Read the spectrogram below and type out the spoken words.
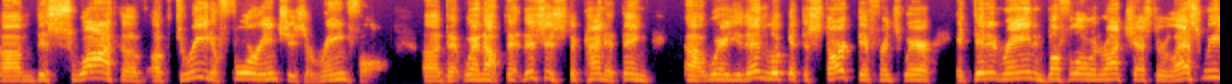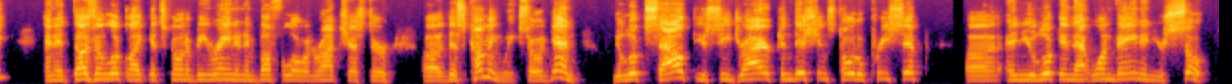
Um, this swath of, of three to four inches of rainfall uh, that went up. That this is the kind of thing uh, where you then look at the stark difference where it didn't rain in Buffalo and Rochester last week, and it doesn't look like it's going to be raining in Buffalo and Rochester uh, this coming week. So again, you look south, you see drier conditions, total precip, uh, and you look in that one vein and you're soaked.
